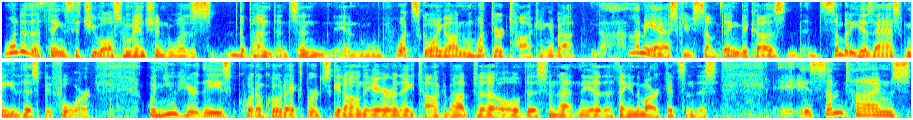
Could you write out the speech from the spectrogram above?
One of the things that you also mentioned was the pundits and, and what's going on and what they're talking about. Uh, let me ask you something because somebody has asked me this before. When you hear these quote unquote experts get on the air and they talk about, uh, oh, this and that and the other thing in the markets and this, is sometimes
